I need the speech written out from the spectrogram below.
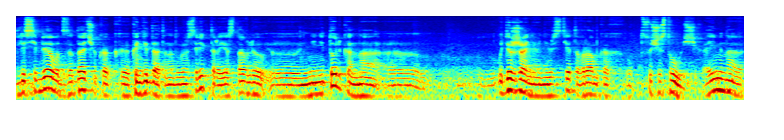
для себя вот задачу как кандидата на должность ректора я ставлю э, не, не только на удержание университета в рамках вот, существующих, а именно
